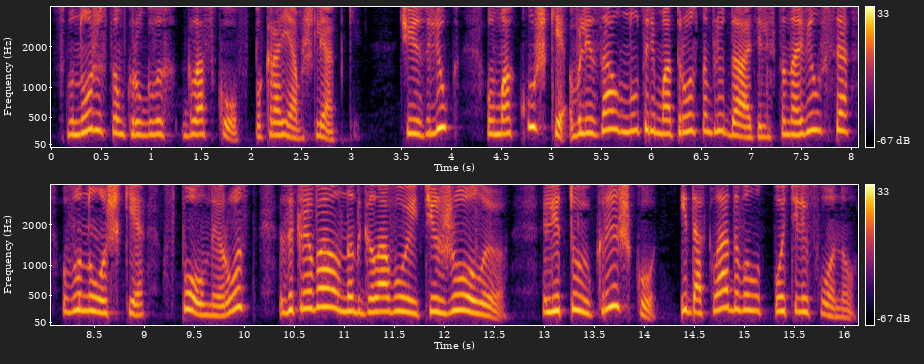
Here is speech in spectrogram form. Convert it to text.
с множеством круглых глазков по краям шляпки. Через люк в макушке влезал внутрь матрос-наблюдатель, становился в ножке в полный рост, закрывал над головой тяжелую литую крышку и докладывал по телефону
